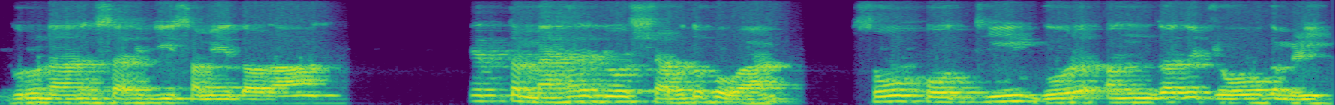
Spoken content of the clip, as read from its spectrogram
ਗੁਰੂ ਨਾਨਕ ਸਾਹਿਬ ਜੀ ਸਮੇਂ ਦੌਰਾਨ ਤਿਤ ਮਹਿਲ ਜੋ ਸ਼ਬਦ ਹੋਆ, ਸੋ ਪੋਥੀ ਗੁਰ ਅੰਗਦ ਜੋਗ ਮਿਲੀ,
